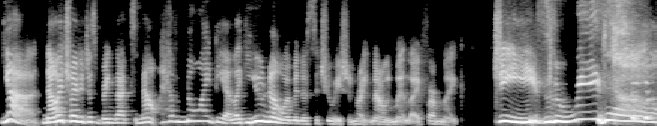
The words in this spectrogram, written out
yeah, now I try to just bring that to now. I have no idea. Like, you know, I'm in a situation right now in my life where I'm like, geez, Louise. Yeah.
